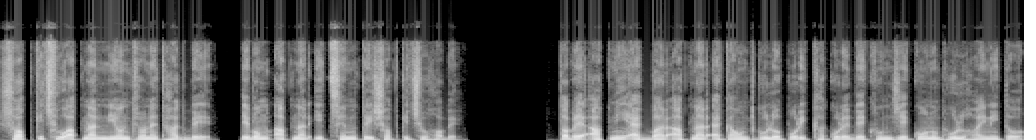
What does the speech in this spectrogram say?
সবকিছু আপনার নিয়ন্ত্রণে থাকবে এবং আপনার ইচ্ছেমতোই সবকিছু হবে। তবে আপনি একবার আপনার অ্যাকাউন্টগুলো পরীক্ষা করে দেখুন যে কোনো ভুল হয়নি তো।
